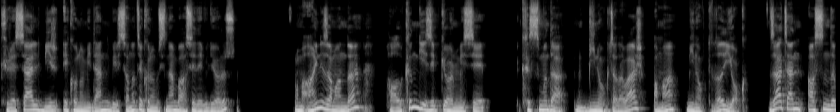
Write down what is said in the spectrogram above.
küresel bir ekonomiden, bir sanat ekonomisinden bahsedebiliyoruz. Ama aynı zamanda halkın gezip görmesi kısmı da bir noktada var ama bir noktada da yok. Zaten aslında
